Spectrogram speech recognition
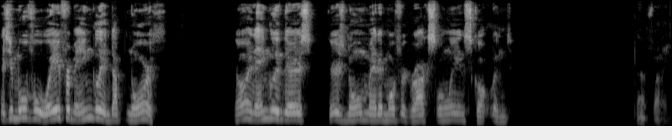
as you move away from England up north. No, in England there's there's no metamorphic rocks, only in Scotland. Not funny.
